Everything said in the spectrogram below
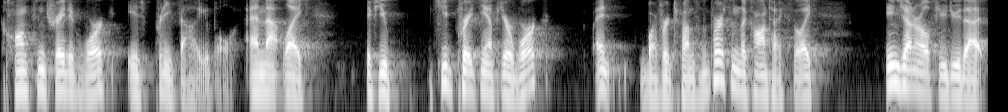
concentrated work is pretty valuable and that like if you keep breaking up your work and whatever it depends on the person, the context, but like in general, if you do that,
